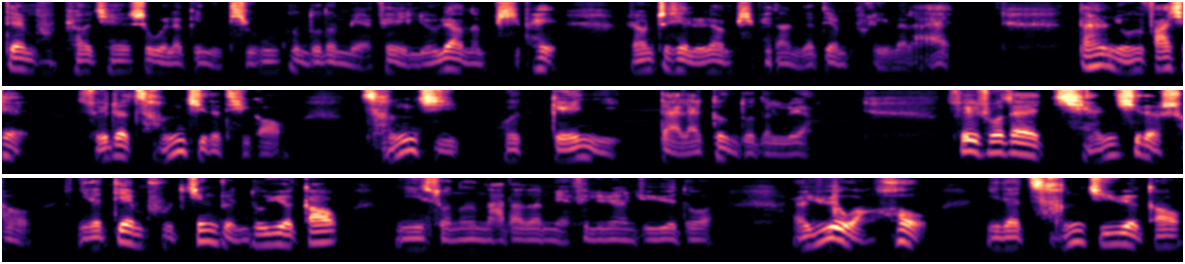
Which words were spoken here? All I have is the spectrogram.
店铺标签是为了给你提供更多的免费流量的匹配，让这些流量匹配到你的店铺里面来。但是你会发现，随着层级的提高，层级会给你带来更多的流量。所以说，在前期的时候，你的店铺精准度越高，你所能拿到的免费流量就越多，而越往后。你的层级越高，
